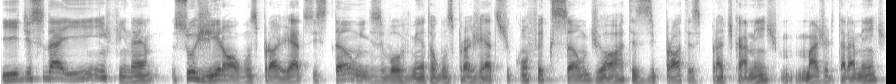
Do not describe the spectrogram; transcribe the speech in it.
E disso daí, enfim, né, surgiram alguns projetos, estão em desenvolvimento alguns projetos de confecção de órteses e próteses, praticamente, majoritariamente,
